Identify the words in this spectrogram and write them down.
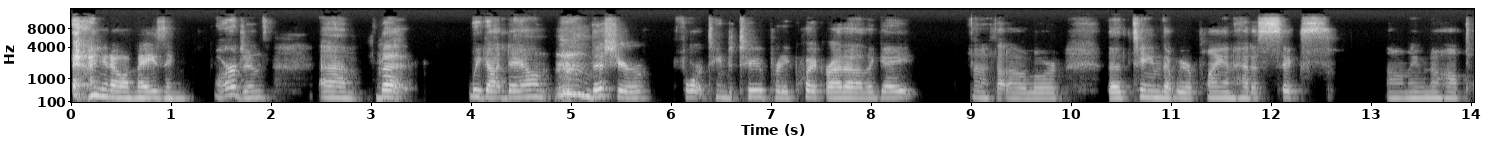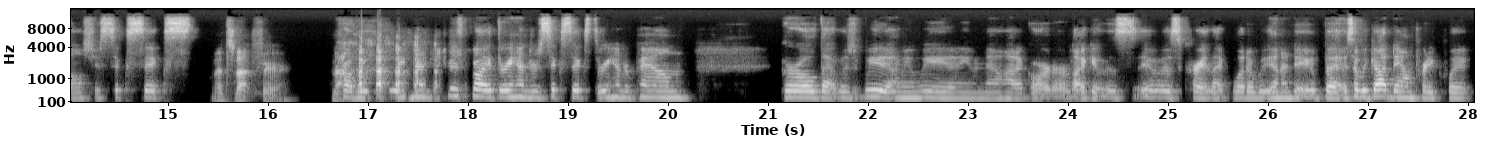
you know, amazing margins. Um, but we got down this year 14 to 2 pretty quick right out of the gate. And I thought, oh Lord, the team that we were playing had a six, I don't even know how tall she's six six, That's not fair. No. probably she was probably 300, six six, 300 pound girl that was we I mean, we didn't even know how to guard her. Like it was it was crazy. Like, what are we gonna do? But so we got down pretty quick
